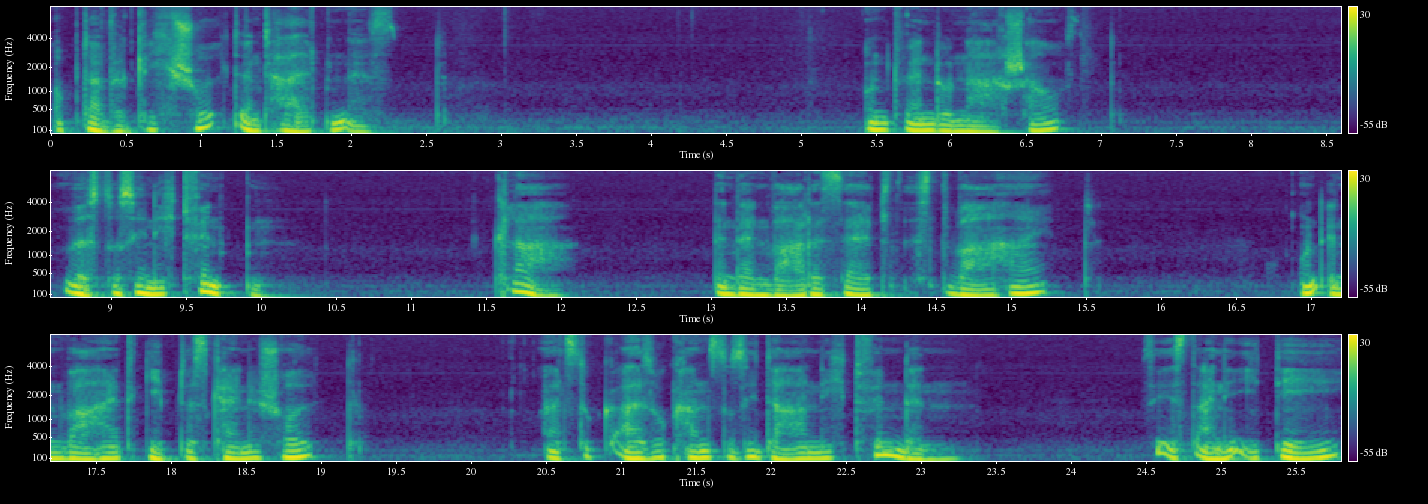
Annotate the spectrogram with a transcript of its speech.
ob da wirklich Schuld enthalten ist. Und wenn du nachschaust, wirst du sie nicht finden. Klar, denn dein wahres Selbst ist Wahrheit und in Wahrheit gibt es keine Schuld, also kannst du sie da nicht finden. Sie ist eine Idee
